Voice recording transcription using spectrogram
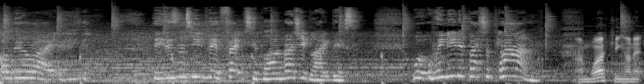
I'll be alright. He doesn't seem to be affected by our magic like this. We we need a better plan. I'm working on it.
